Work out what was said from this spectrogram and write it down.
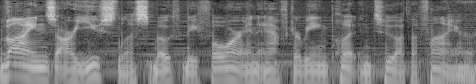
Vines are useless both before and after being put into the fire.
